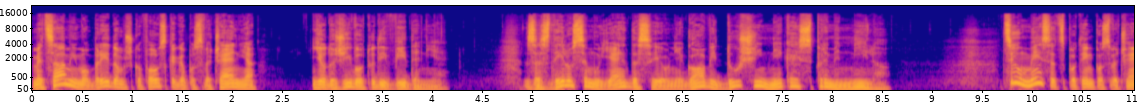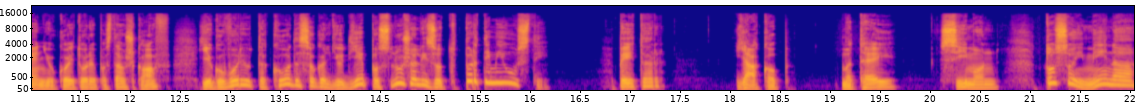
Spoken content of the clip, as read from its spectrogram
Med samim obredom škofovskega posvečenja je doživel tudi videnje. Zazdelo se mu je, da se je v njegovi duši nekaj spremenilo. Cel mesec po tem posvečenju, ko je torej postal škof, je govoril tako, da so ga ljudje poslušali z odprtimi usti. Peter, Jakob, Matej, Simon, to so imena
